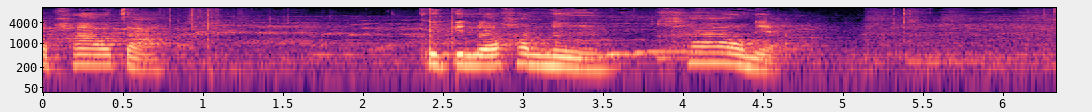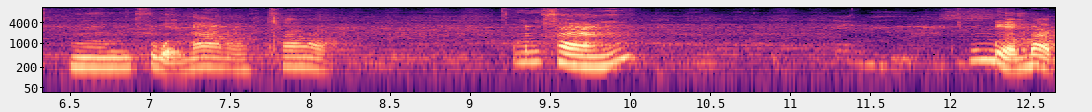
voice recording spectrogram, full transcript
กับข้าวจ้ะคือกินไปแล้วคำหนึ่งข้าวเนี่ยอืมสวยมากนะข้าว มันแข็งมันเหมือนแบบ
